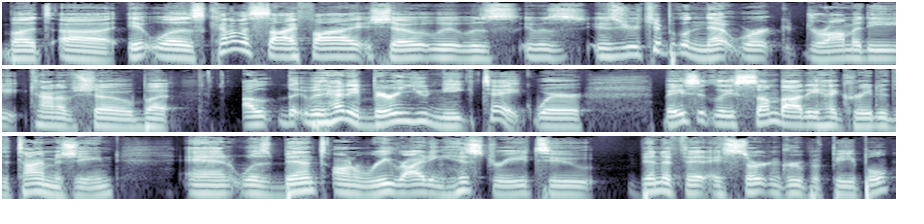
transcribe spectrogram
but uh, it was kind of a sci-fi show. It was it was it was your typical network dramedy kind of show, but I, it had a very unique take where basically somebody had created the time machine and was bent on rewriting history to benefit a certain group of people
